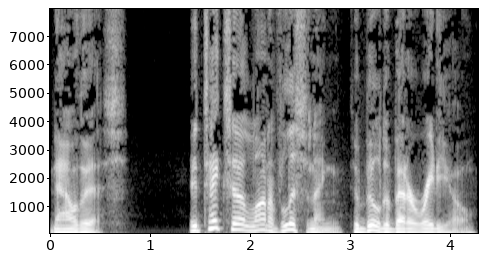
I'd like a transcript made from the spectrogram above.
Now, this. It takes a lot of listening to build a better radio,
